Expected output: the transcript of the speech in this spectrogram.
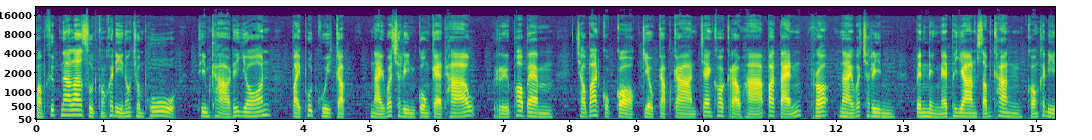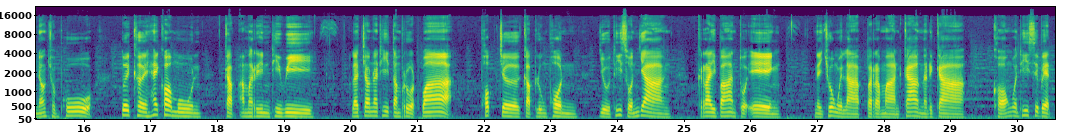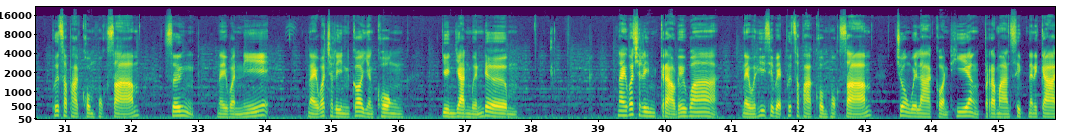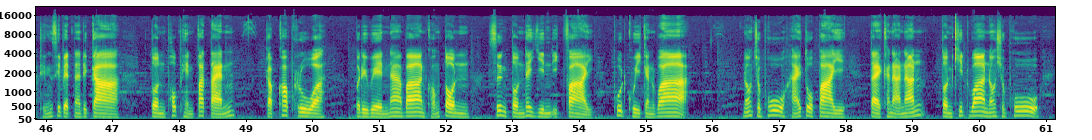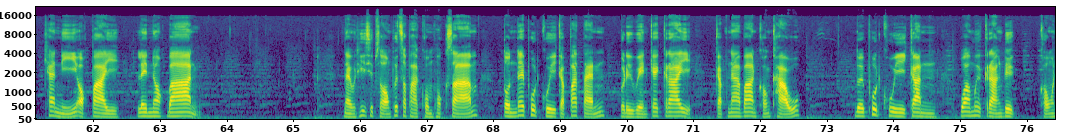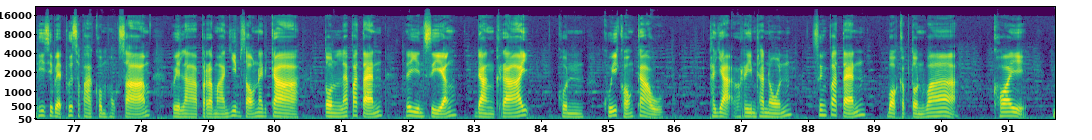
ความคืบหน้าล่าสุดของคดีน้องชมพู่ ทีมข่าวได้ย้อนไปพูดคุยกับนายวัชรินกงแก่เท้า หรือพ่อแบม ชาวบ้านกกอกเกี่ยวกับการแจ้งข้อกล่าวหาป้าแตน เพราะนายวัชรินเป็นหนึ่งในพยานสำคัญของคดีน้องชมพู่โดยเคยให้ข้อมูลกับอมรินทีวี และเจ้าหน้าที่ตำรวจว่า พบเจอกับลุงพลอยู่ที่สวนยาง ใกล้บ้านตัวเอง ในช่วงเวลาประมาณ 9 นาฬิกา ของวันที่ 11 พฤษภาคม 63 ซึ่งในวันนี้นายวัชรินก็ยังคงยืนยันเหมือนเดิมนายวัชรินกล่าวด้วยว่า ในวันที่ 11 พฤษภาคม 63 ช่วงเวลาก่อนเที่ยงประมาณ 10นาฬิกาถึง 11นาฬิกาตนพบเห็นป้าแตนกับครอบครัว บริเวณหน้าบ้านของตน ซึ่งตนได้ยินอีกฝ่าย พูดคุยกันว่า น้องชมพู่หายตัวไป แต่ขณะนั้น ตนคิดว่าน้องชมพู่แค่หนีออกไปเล่นนอกบ้าน ในวันที่ 12 พฤษภาคม 63 ตนได้พูดคุยกับป้าแตนบริเวณใกล้ๆ กับหน้าบ้านของเขา โดยพูดคุยกันว่าเมื่อกลางดึกของวันที่ 11 พฤษภาคม 63 เวลาประมาณ 22 นาฬิกา ตนและป้าแตนได้ยินเสียง ดังคล้าย คนคุยของเก่า ขยะริมถนน ซึ่งป้าแตน บอกกับตนว่า ค่อย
